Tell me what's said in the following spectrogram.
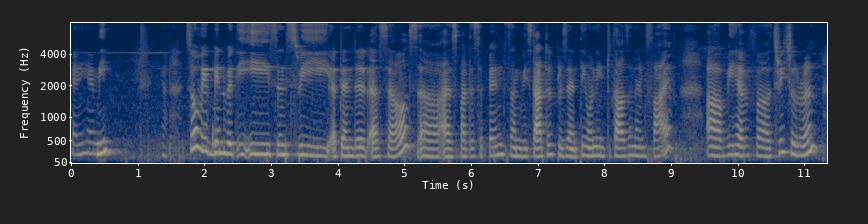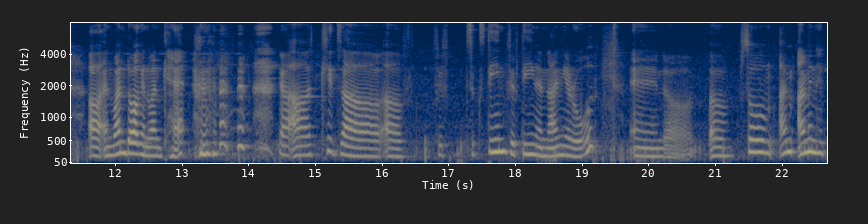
Can you hear me? Yeah. So we've been with EE since we attended ourselves uh, as participants, and we started presenting only in 2005. Uh, we have uh, three children, uh, and one dog and one cat. yeah, our kids are 16, 15, and 9 year old. And uh, uh, so I'm, I'm in.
